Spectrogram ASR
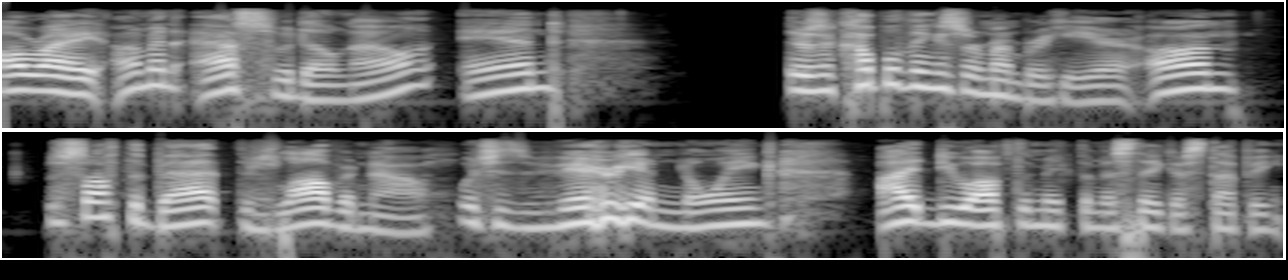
Alright, I'm in Asphodel now, and there's a couple things to remember here. Um, just off the bat, there's lava now, which is very annoying. I do often make the mistake of stepping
